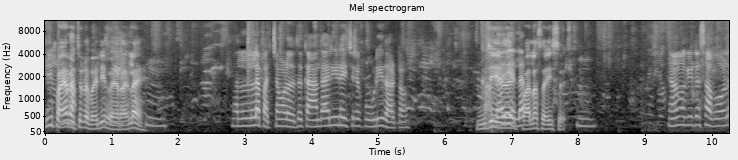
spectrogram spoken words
ഈ പയർ ഇച്ചിരി വലിയ പയറല്ലേ. നല്ല പച്ചമുളക്. ഇത് കാന്താരിയുടെ ഇച്ചിരി കൂടിയതാട്ടോ. ഇഞ്ചി പല സൈസ്. ഞാൻ നോക്കിയിട്ട് സവോള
